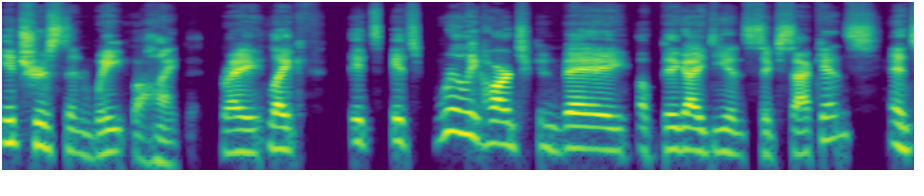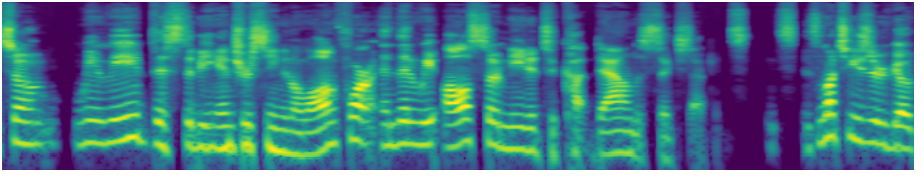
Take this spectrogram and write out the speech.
interest and weight behind it, right? Like it's it's really hard to convey a big idea in six seconds. And so we need this to be interesting in the long form. And then we also needed to cut down to six seconds. It's, it's much easier to go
